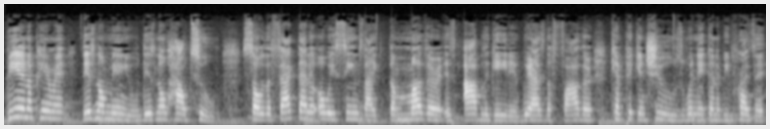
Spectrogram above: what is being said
being a parent, there's no manual, there's no how to. So the fact that it always seems like the mother is obligated, whereas the father can pick and choose when they're going to be present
